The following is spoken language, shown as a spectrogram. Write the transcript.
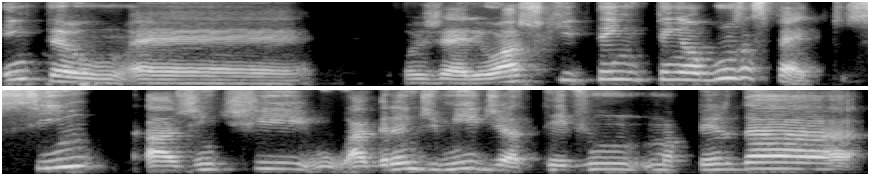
Então, é, Rogério, eu acho que tem, tem alguns aspectos. Sim, a gente, a grande mídia teve um, uma perda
